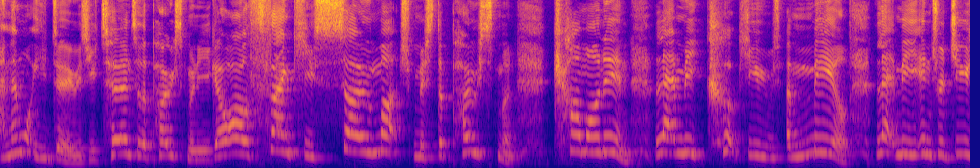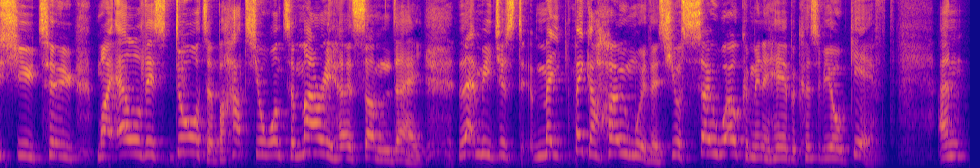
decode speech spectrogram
and then what you do is you turn to the postman and you go, Oh, thank you so much, Mr. Postman. Come on in. Let me cook you a meal. Let me introduce you to my eldest daughter. Perhaps you'll want to marry her someday. Let me just make, make a home with us. You're so welcome in here because of your gift. And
